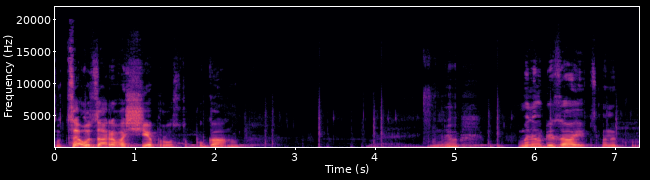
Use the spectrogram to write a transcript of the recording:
Оце от зараз вообще просто погано. Мене. Мене обізають, мене тут.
